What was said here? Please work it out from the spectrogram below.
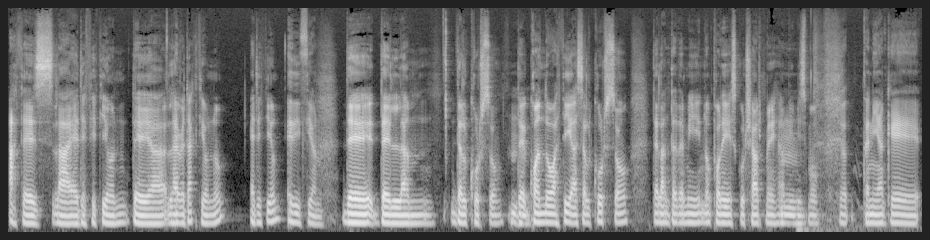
haces la edición de uh, la redacción, ¿no? Edición. edición. de, del, um, del curso. De cuando hacías el curso delante de mí, no podía escucharme a mí Mm. mismo. Yo tenía que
